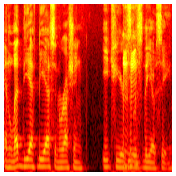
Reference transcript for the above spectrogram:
and led the FBS in rushing each year he was the OC.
